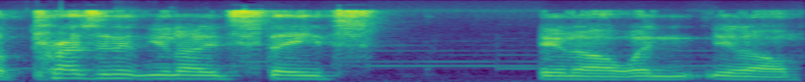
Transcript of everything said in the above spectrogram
the president of the united states you know and you know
